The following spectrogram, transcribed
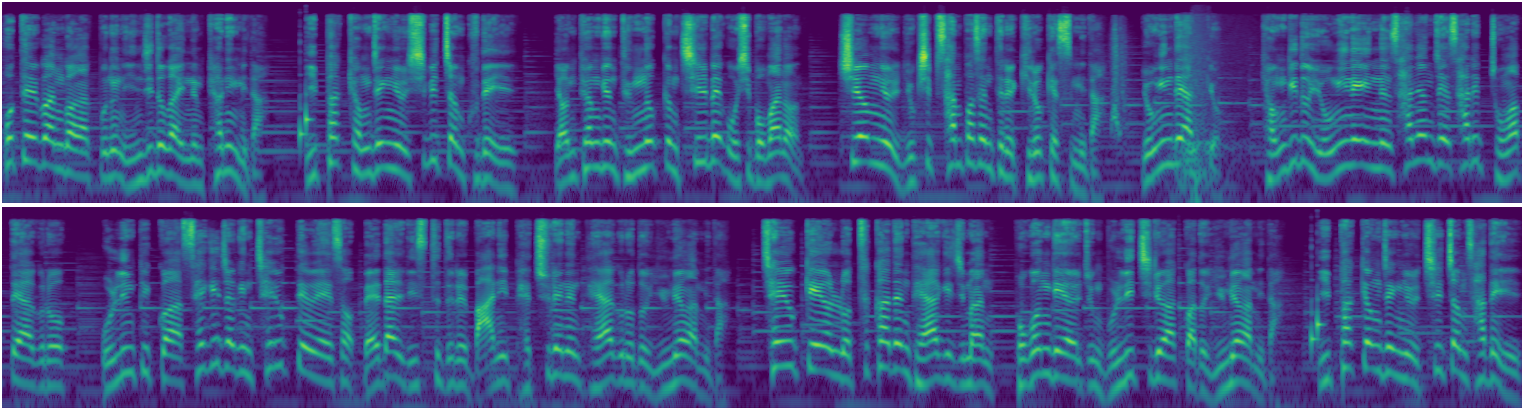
호텔관광학부는 인지도가 있는 편입니다. 입학 경쟁률 12.9대 1, 연평균 등록금 755만 원, 취업률 63%를 기록했습니다. 용인대학교 경기도 용인에 있는 4년제 사립종합대학으로 올림픽과 세계적인 체육대회에서 메달 리스트들을 많이 배출해낸 대학으로도 유명합니다. 체육 계열로 특화된 대학이지만 보건 계열 중 물리치료학과도 유명합니다. 입학 경쟁률 7.4대 1,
